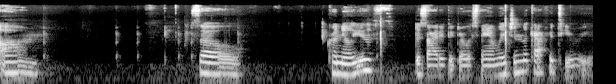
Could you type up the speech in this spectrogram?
Um, so Cornelius decided to throw a sandwich in the cafeteria.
